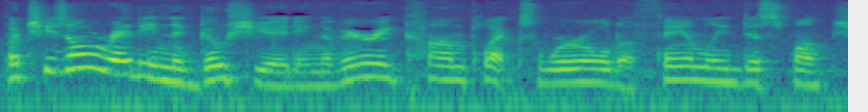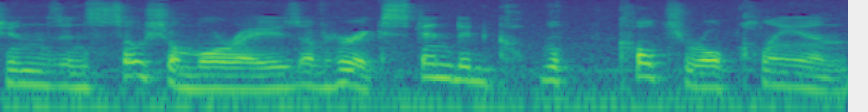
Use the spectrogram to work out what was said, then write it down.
but she's already negotiating a very complex world of family dysfunctions and social mores of her extended cultural clan.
